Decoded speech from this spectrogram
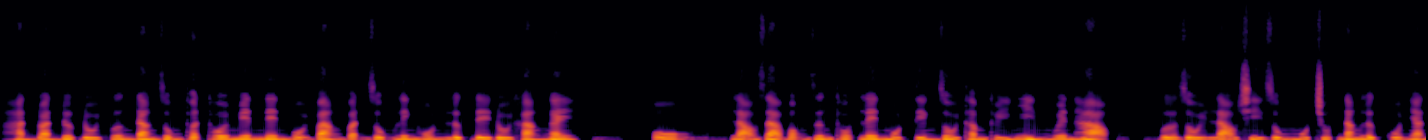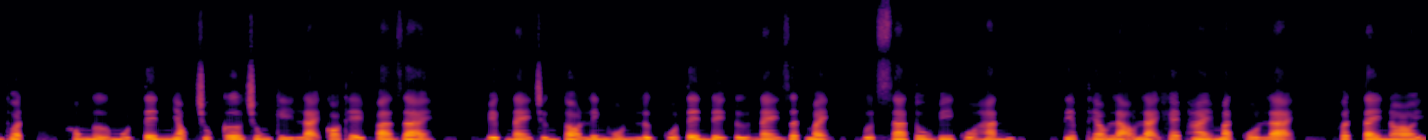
hắn đoán được đối phương đang dùng thuật thôi miên nên vội vàng vận dụng linh hồn lực để đối kháng ngay. Ồ, lão giả bỗng dưng thốt lên một tiếng rồi thâm thúy nhìn Nguyên Hạo. Vừa rồi lão chỉ dùng một chút năng lực của nhãn thuật, không ngờ một tên nhóc trúc cơ trung kỳ lại có thể phá giải. Việc này chứng tỏ linh hồn lực của tên đệ tử này rất mạnh, vượt xa tu vi của hắn. Tiếp theo lão lại khép hai mắt của lại, phất tay nói,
